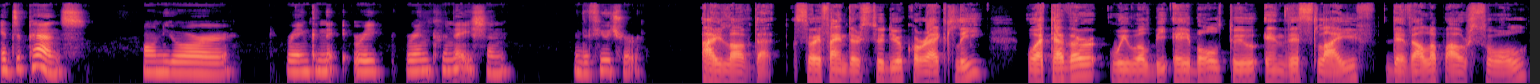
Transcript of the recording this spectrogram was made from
it depends on your reincarna- re- reincarnation in the future. I love that. So, if I understood you correctly, whatever we will be able to in this life develop our soul,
